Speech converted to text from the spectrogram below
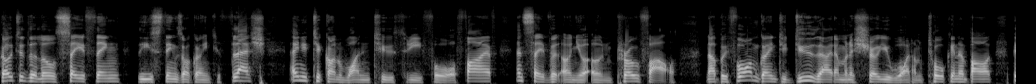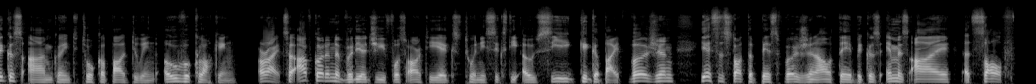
go to the little save thing. These things are going to flash and you tick on 1, 2, 3, 4, 5 and save it on your own profile. Now, before I'm going to do that, I'm going to show you what I'm talking about because I'm going to talk about doing overclocking. Alright, so I've got an NVIDIA GeForce RTX 2060 OC Gigabyte version. Yes, it's not the best version out there because MSI itself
